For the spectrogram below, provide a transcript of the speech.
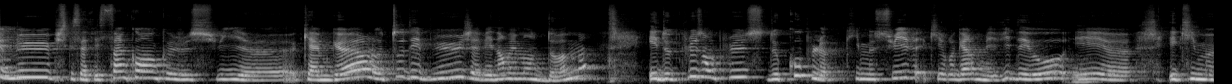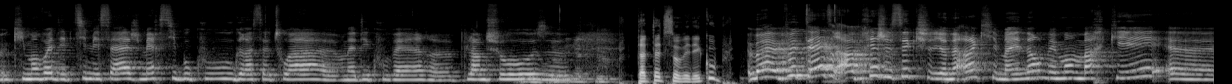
début, puisque ça fait 5 ans que je suis euh, cam girl, au tout début j'avais énormément d'hommes et de plus en plus de couples qui me suivent, qui regardent mes vidéos et, euh, et qui me- qui m'envoient des petits messages. Merci beaucoup, grâce à toi, euh, on a découvert euh, plein de choses. T'as peut-être sauvé des couples bah peut-être. Après, je sais qu'il y en a un qui m'a énormément marqué. Euh,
